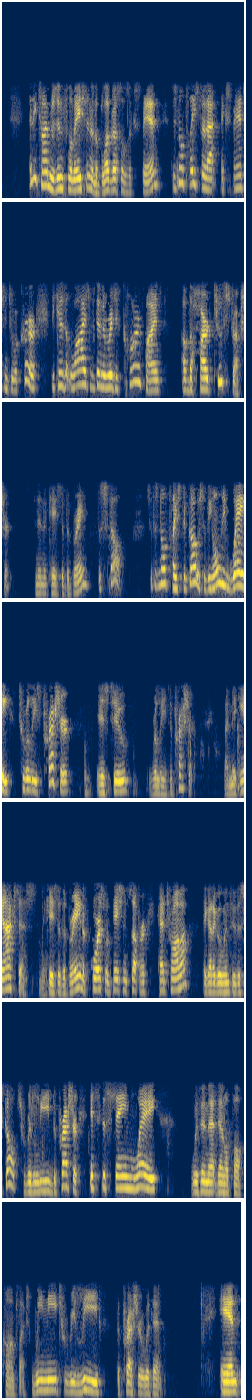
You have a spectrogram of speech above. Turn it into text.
Anytime there's inflammation and the blood vessels expand, there's no place for that expansion to occur because it lies within the rigid confines of the hard tooth structure. And in the case of the brain, the skull. So there's no place to go. So the only way to release pressure is to relieve the pressure by making access. In the case of the brain, of course, when patients suffer head trauma, they got to go in through the skull to relieve the pressure. It's the same way within that dental pulp complex. We need to relieve the pressure within. And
